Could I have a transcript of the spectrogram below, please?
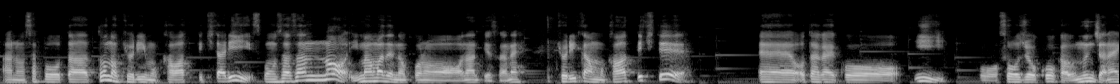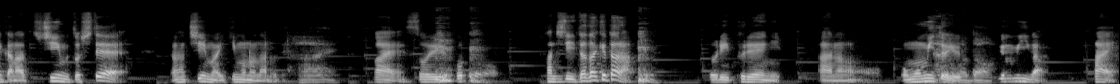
あの、サポーターとの距離も変わってきたり、スポンサーさんの今までのこの、なんていうんですかね、距離感も変わってきて、えーお互いこう、いい、こう、相乗効果を生むんじゃないかな、チームとして、あチームは生き物なので、はい。はい、そういうことを感じていただけたら、よりプレーに、あの、重みという。強みが、はい、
